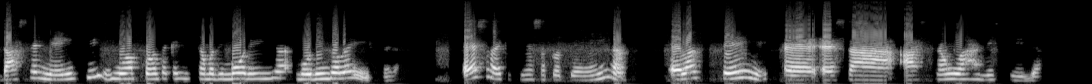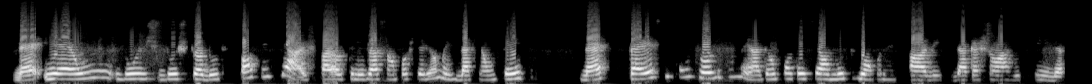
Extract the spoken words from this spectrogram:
da semente de uma planta que a gente chama de moringa, moringa oleífera. Essa lectina, essa proteína, ela tem é, essa ação larvicida, né? E é um dos, dos produtos potenciais para utilização posteriormente, daqui a um tempo, né? Para esse controle também, ela tem um potencial muito bom quando a gente fala de, da questão larvicida,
